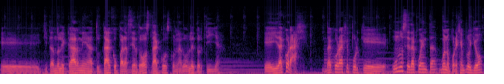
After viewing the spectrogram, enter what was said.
Eh, quitándole carne a tu taco para hacer dos tacos con la doble tortilla. Eh, y da coraje. Da coraje porque uno se da cuenta. Bueno, por ejemplo, yo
